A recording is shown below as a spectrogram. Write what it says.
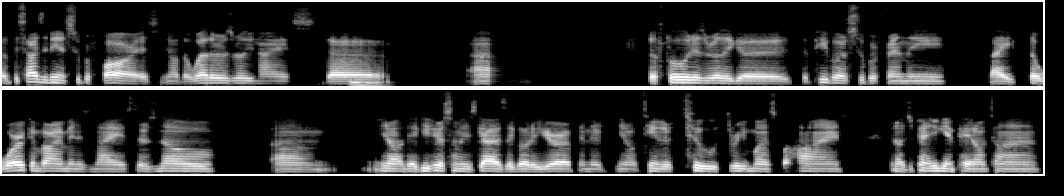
uh, besides it being super far, it's you know the weather is really nice. The mm-hmm. Um, the food is really good. The people are super friendly. Like the work environment is nice. There's no, um, you know, like you hear some of these guys that go to Europe and their, you know, teams are two, three months behind. You know, Japan, you're getting paid on time.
